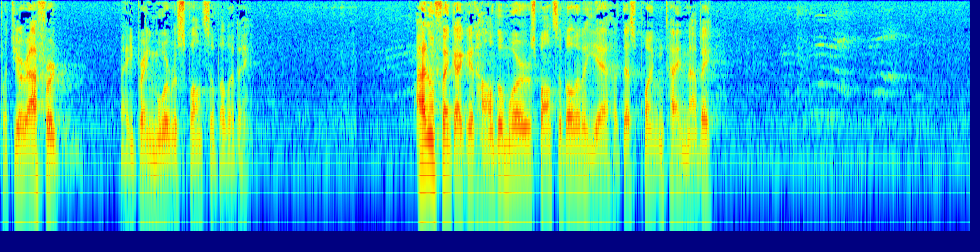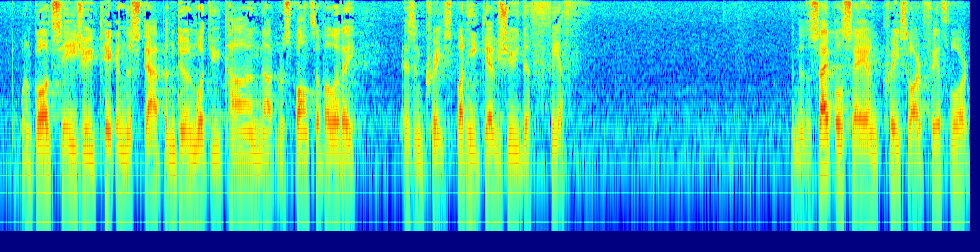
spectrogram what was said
but your effort may bring more responsibility. I don't think I could handle more responsibility. Yeah, at this point in time, maybe. But when God sees you taking the step and doing what you can, that responsibility is increased, but He gives you the faith. And the disciples say, Increase our faith, Lord.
